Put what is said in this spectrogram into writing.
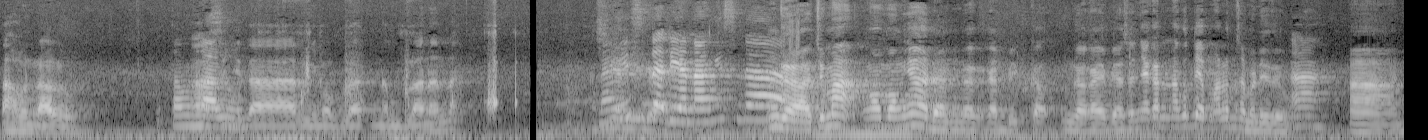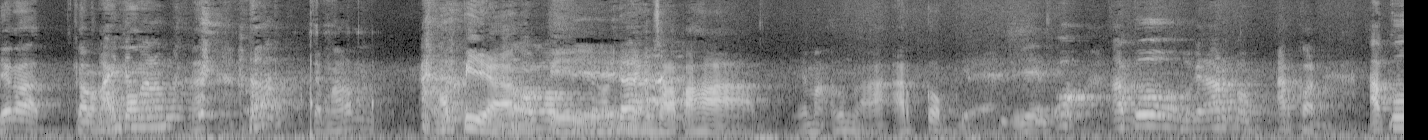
tahun lalu. Tahun Ah, lalu Sekitar lima bulan, enam bulanan lah. nangis enggak dia nangis enggak Enggak, cuma ngomongnya ada enggak kayak enggak kayak biasanya kan aku tiap malam sama dia tuh. Ah. Nah, dia kalau kalau ngomong tiap malam? Hah? tiap malam ngopi ya, Oh, ngopi. ngopi. ngopi. Jangan salah paham. Ya maklum lah, arkop dia. Iya. Oh, aku bukan arkom. Arkon. Aku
